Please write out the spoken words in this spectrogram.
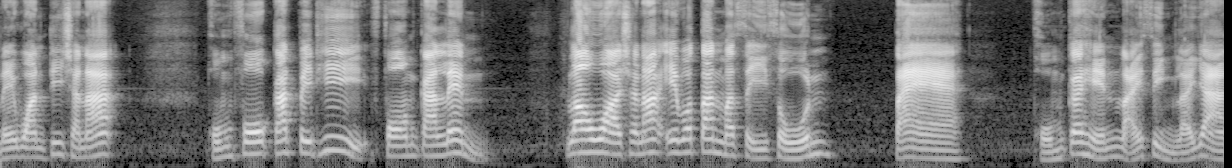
ในวันที่ชนะ ผมโฟกัสไปที่ฟอร์มการเล่น เราอะชนะเอเวอร์ตันมา 4-0 แต่ ผมก็เห็นหลายสิ่งหลายอย่าง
